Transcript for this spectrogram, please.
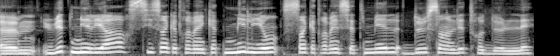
euh, 8 milliards 684 millions 187 200 litres de lait.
